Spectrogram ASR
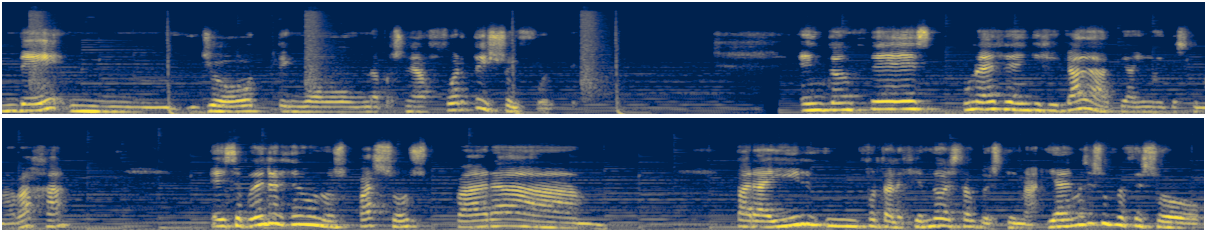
de mm, yo tengo una personalidad fuerte y soy fuerte. Entonces, una vez identificada que hay una autoestima baja, eh, se pueden realizar unos pasos para, para ir mm, fortaleciendo esta autoestima. Y además es un proceso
